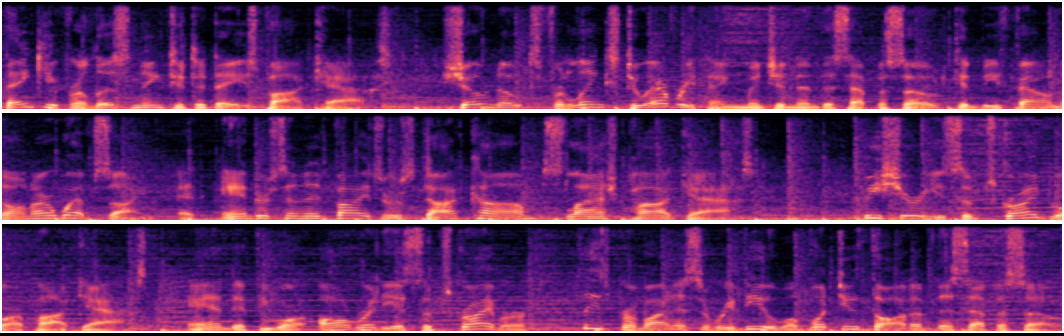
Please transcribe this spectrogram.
Thank you for listening to today's podcast. Show notes for links to everything mentioned in this episode can be found on our website at andersonadvisors.com slash podcast. Be sure you subscribe to our podcast, and if you are already a subscriber, please provide us a review of what you thought of this episode.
